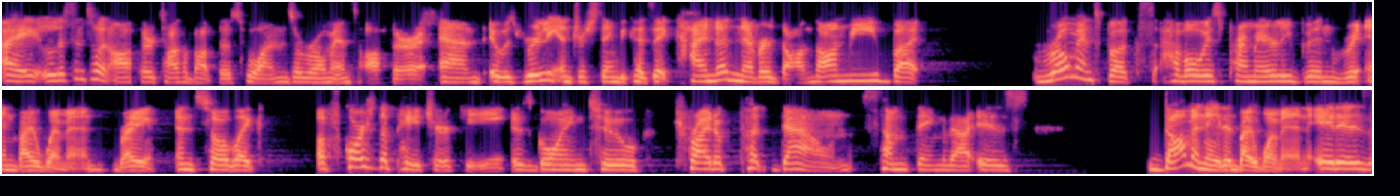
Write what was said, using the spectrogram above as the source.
I listened to an author talk about this once, a romance author, and it was really interesting because it kind of never dawned on me, but romance books have always primarily been written by women, right? And so, like, of course, the patriarchy is going to try to put down something that is dominated by women. It is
